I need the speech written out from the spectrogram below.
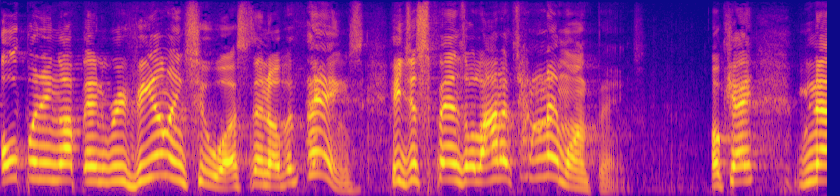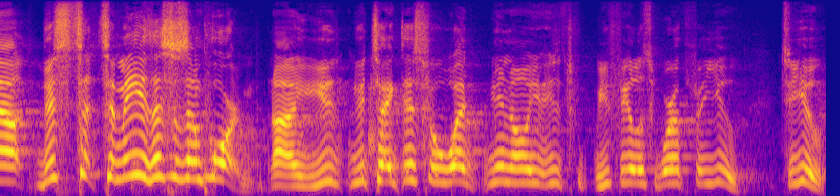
opening up and revealing to us than other things. He just spends a lot of time on things. Okay? Now, this to, to me, this is important. Now, you, you take this for what you know you, you feel it's worth for you, to you.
